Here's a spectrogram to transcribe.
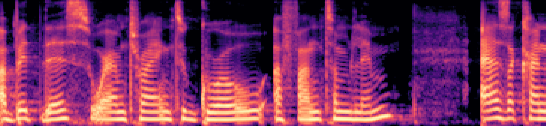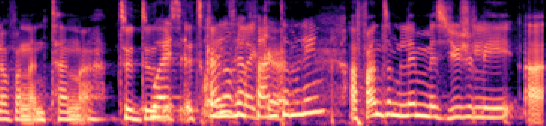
a bit this, where I'm trying to grow a phantom limb as a kind of an antenna to do what, this. It's kind of like a phantom a, limb. A phantom limb is usually uh,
